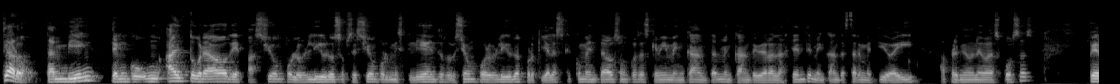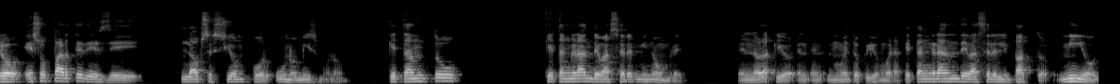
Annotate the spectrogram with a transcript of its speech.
Claro, también tengo un alto grado de pasión por los libros, obsesión por mis clientes, obsesión por los libros, porque ya las que he comentado son cosas que a mí me encantan, me encanta ayudar a la gente, me encanta estar metido ahí aprendiendo nuevas cosas, pero eso parte desde la obsesión por uno mismo, ¿no? ¿Qué tanto, qué tan grande va a ser mi nombre en, la hora que yo, en, el momento que yo muera? ¿Qué tan grande va a ser el impacto mío?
